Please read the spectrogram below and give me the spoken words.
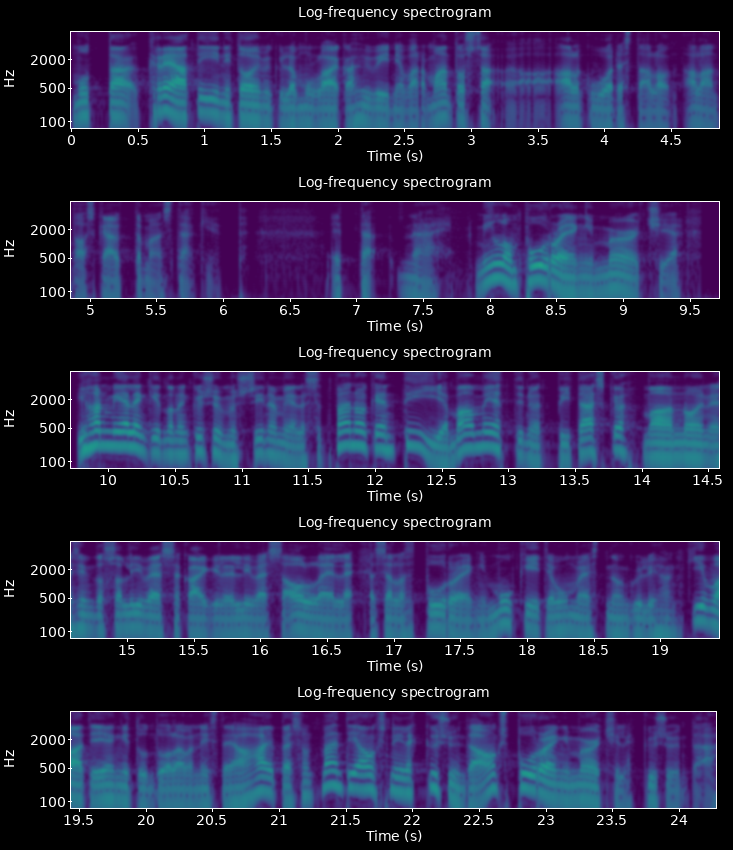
Mutta kreatiini toimi kyllä mulla aika hyvin ja varmaan tuossa alkuvuodesta alan, alan taas käyttämään sitäkin, että, että näin. Milloin puurojengin merchia? Ihan mielenkiintoinen kysymys siinä mielessä, että mä en oikein tiedä. Mä oon miettinyt, että pitäisikö. Mä oon noin esim. tuossa livessä kaikille livessä olleille sellaiset puurojengin mukit, ja mun mielestä ne on kyllä ihan kivat, ja jengi tuntuu olevan niistä ihan haipeissa, mutta mä en tiedä, onko niille kysyntää. Onko puurojengin merchille kysyntää?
